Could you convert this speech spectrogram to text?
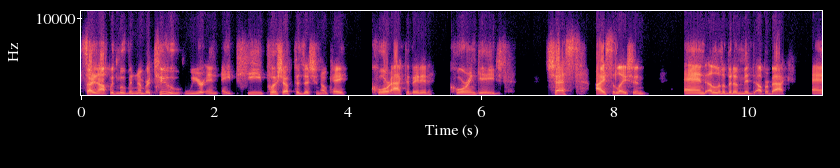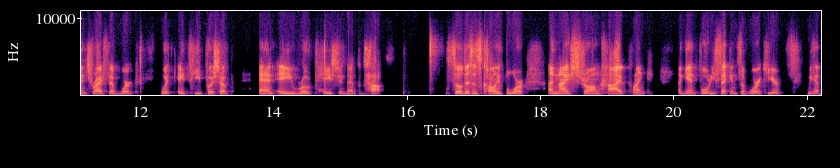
Starting off with movement number two, we are in a T push-up position, okay? Core activated, core engaged, chest isolation, and a little bit of mid upper back and tricep work with a T push-up and a rotation at the top. So this is calling for a nice strong high plank. Again, 40 seconds of work here. We have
